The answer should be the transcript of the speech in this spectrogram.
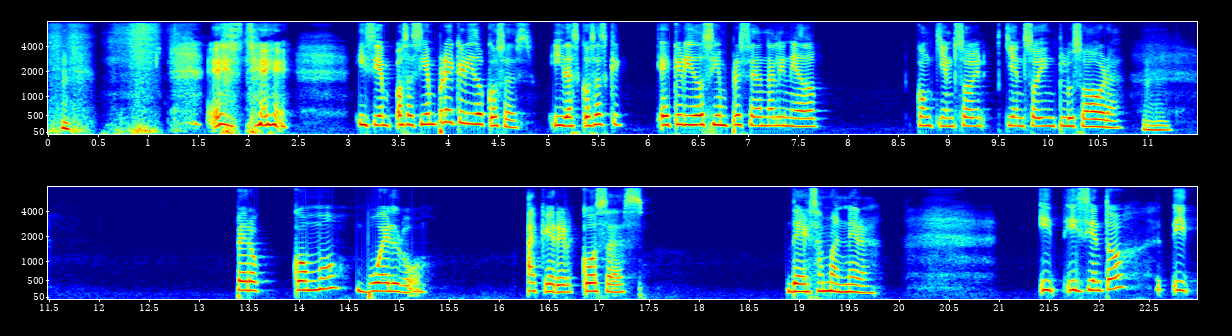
este, y siempre, o sea, siempre he querido cosas y las cosas que he querido siempre se han alineado con quién soy, quién soy incluso ahora. Pero ¿cómo vuelvo a querer cosas de esa manera? Y, y siento, y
